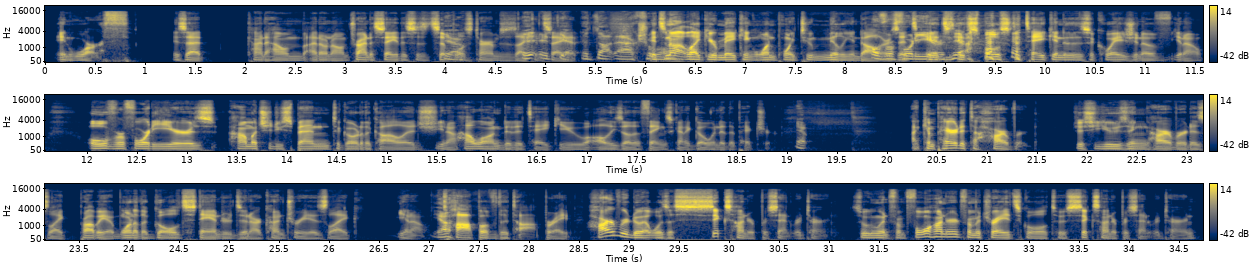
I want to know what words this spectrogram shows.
in worth. Is that kind of how I'm? I don't know. I'm trying to say this as simplest terms as I It- can it- say yeah, it. It's not actual. It's not like you're making 1.2 million dollars. Over 40 it's, years, It's, yeah. it's supposed to take into this equation of you know over 40 years. How much did you spend to go to the college? You know, how long did it take you? All these other things kind of go into the picture. Yep. I compared it to Harvard, just using Harvard as like probably a, one of the gold standards in our country is like you know Yeah. top of the top, right? Harvard uh, was a 600% return. So we went from 400 from a trade school to a 600% return.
